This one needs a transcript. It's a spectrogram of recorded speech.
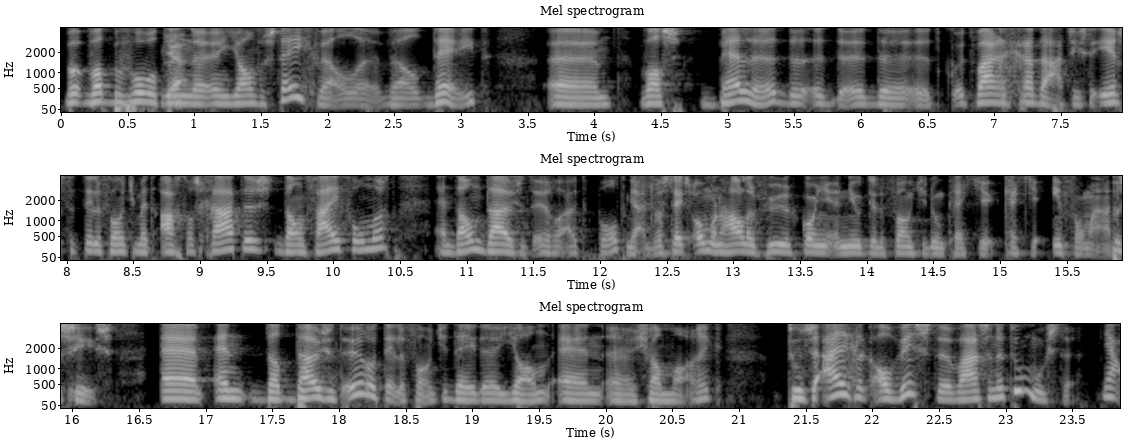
Wat bijvoorbeeld Ja. een, eh, een Jan Versteeg wel, eh, wel deed, ehm, was bellen. De, de, de, het, het waren gradaties. De eerste telefoontje met 8 was gratis, dan 500 en dan 1000 euro uit de pot. Ja, het was steeds om een half uur kon je een nieuw telefoontje doen, kreeg je, kreeg je informatie. Precies. Ehm, en dat 1000 euro telefoontje deden Jan en eh Jean-Marc toen ze eigenlijk al wisten waar ze naartoe moesten. Ja,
